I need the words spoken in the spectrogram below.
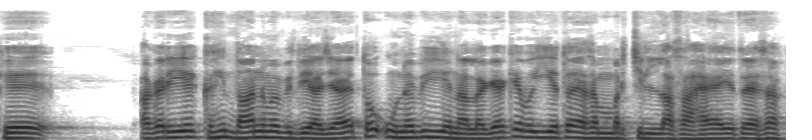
कि अगर ये कहीं दान में भी दिया जाए तो उन्हें भी ये ना लगे कि भाई ये तो ऐसा मरचिल्ला सा है, ये तो ऐसा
